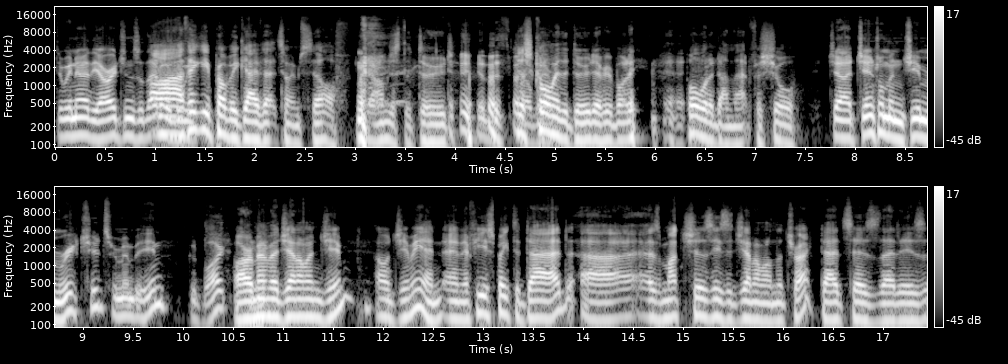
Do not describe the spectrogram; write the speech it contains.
do we know the origins of that? oh, or do i we- think he probably gave that to himself You know, i'm just a dude That's just call me the dude everybody paul would have done that for sure Uh, gentleman Jim Richards, remember him? Good bloke. I remember gentleman Jim, old Jimmy, and, and if you speak to Dad, uh, as much as he's a gentleman on the track, Dad says that is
